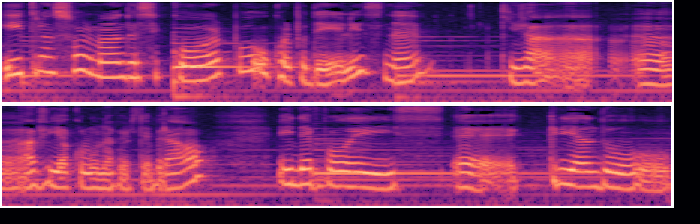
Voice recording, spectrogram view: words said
e transformando esse corpo, o corpo deles, né, que já uh, havia coluna vertebral, e depois é, criando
